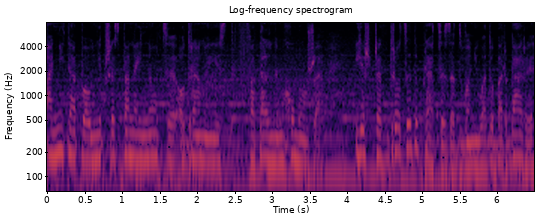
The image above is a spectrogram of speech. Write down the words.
Anita po nieprzespanej nocy od rana jest w fatalnym humorze. Jeszcze w drodze do pracy zadzwoniła do Barbary,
